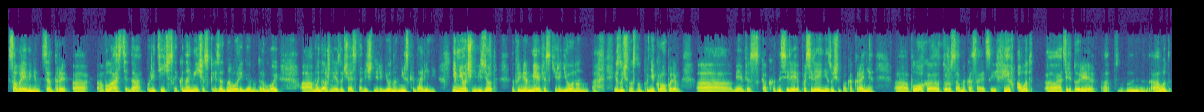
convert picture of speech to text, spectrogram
со временем центры э, власти, да, политической, экономической, из одного региона в другой, э, мы должны изучать столичные регионы в Нильской долине. Им не очень везет. Например, Мемфисский регион, он э, изучен в основном по некрополям. Э, Мемфис, как население, поселение, изучен по пока крайне э, плохо. То же самое касается и ФИФ. А вот э, территории, э, а вот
